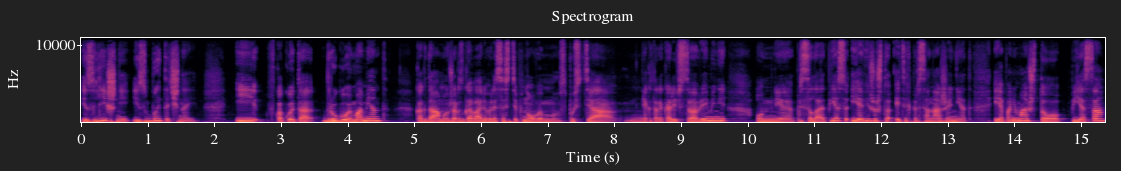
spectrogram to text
излишней, избыточной. И в какой-то другой момент когда мы уже разговаривали со Степновым спустя некоторое количество времени, он мне присылает пьесу, и я вижу, что этих персонажей нет. И я понимаю, что пьеса,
